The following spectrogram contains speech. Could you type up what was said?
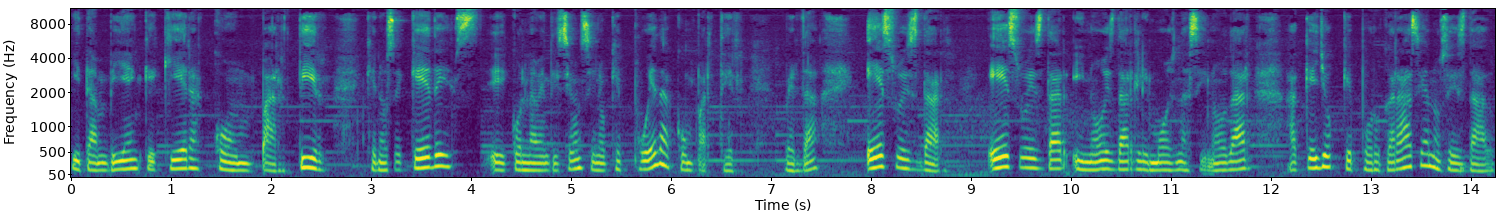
y también que quiera compartir, que no se quede eh, con la bendición, sino que pueda compartir. ¿Verdad? Eso es dar. Eso es dar y no es dar limosna, sino dar aquello que por gracia nos es dado.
